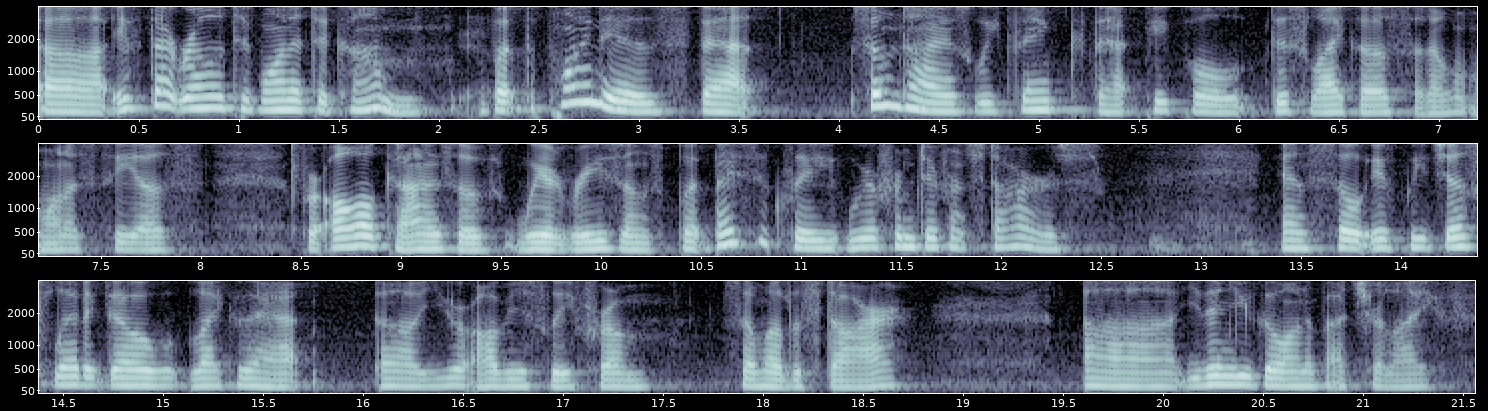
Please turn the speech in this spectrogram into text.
Uh, if that relative wanted to come. But the point is that sometimes we think that people dislike us or don't want to see us for all kinds of weird reasons, but basically we're from different stars. And so if we just let it go like that, uh, you're obviously from some other star, uh, then you go on about your life.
